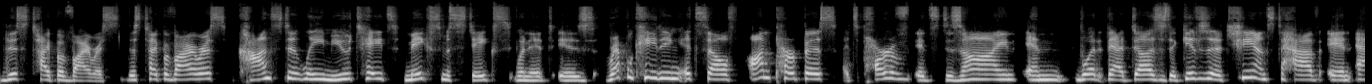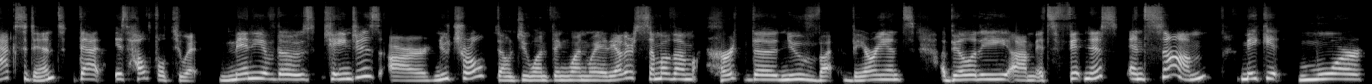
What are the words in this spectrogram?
this type of virus. This type of virus constantly mutates, makes mistakes when it is replicating itself on purpose. It's part of its design. And what that does is it gives it a chance to have an accident that is helpful to it. Many of those changes are neutral, don't do one thing one way or the other. Some of them hurt the new variant's ability, um, its fitness, and some make it more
